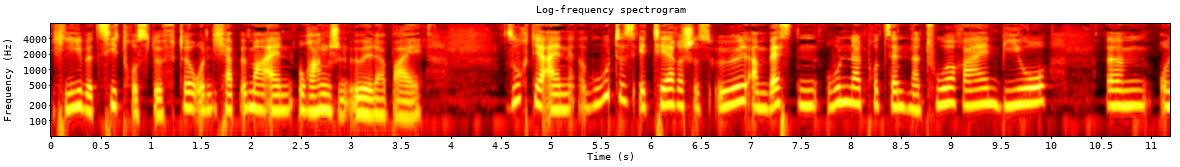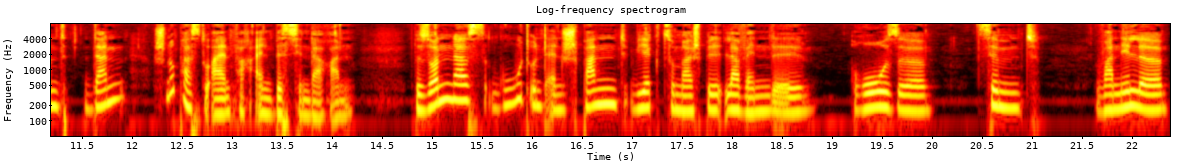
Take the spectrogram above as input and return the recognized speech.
Ich liebe Zitrusdüfte und ich habe immer ein Orangenöl dabei. Such dir ein gutes ätherisches Öl, am besten 100% naturrein, bio, ähm, und dann schnupperst du einfach ein bisschen daran. Besonders gut und entspannend wirkt zum Beispiel Lavendel, Rose, Zimt, Vanille.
